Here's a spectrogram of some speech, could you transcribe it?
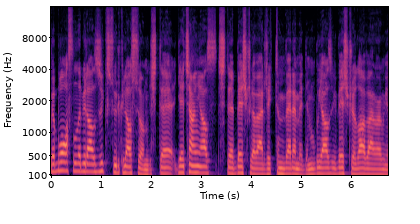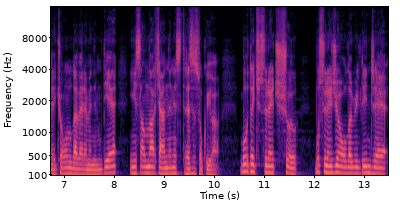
Ve bu aslında birazcık sirkülasyon. İşte geçen yaz işte 5 kilo verecektim veremedim. Bu yaz bir 5 kilo daha vermem gerekiyor onu da veremedim diye insanlar kendini strese sokuyor. Buradaki süreç şu. Bu süreci olabildiğince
